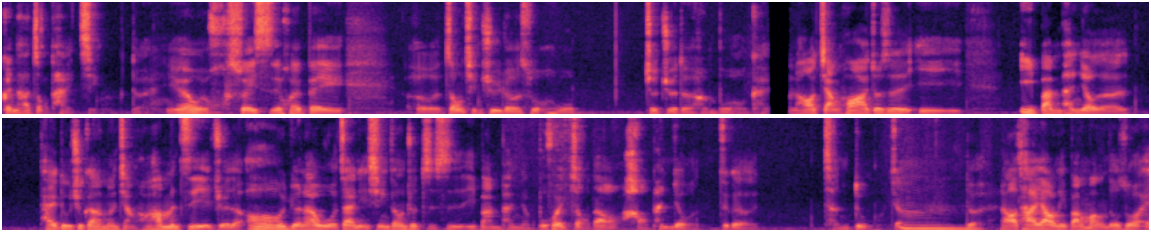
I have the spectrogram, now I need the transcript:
跟她走太近。对，因为我随时会被呃这种情绪勒索，我就觉得很不 OK。然后讲话就是以一般朋友的态度去跟他们讲话，他们自己也觉得哦，原来我在你心中就只是一般朋友，不会走到好朋友这个程度，这样、对。然后他要你帮忙，都说哎，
